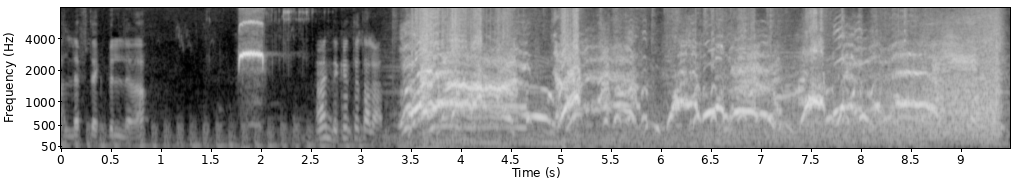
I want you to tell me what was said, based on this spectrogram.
خلفتك بالله عندك انت تلعب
